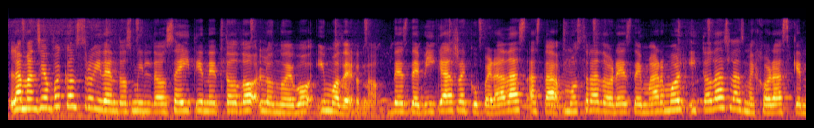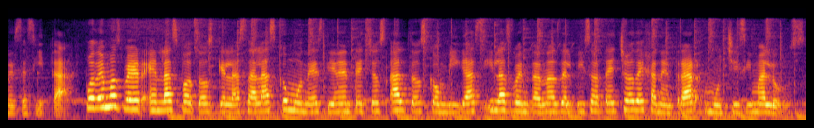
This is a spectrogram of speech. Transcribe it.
La mansión fue construida en 2012 y tiene todo lo nuevo y moderno, desde vigas recuperadas hasta mostradores de mármol y todas las mejoras que necesita. Podemos ver en las fotos que las salas comunes tienen techos altos con vigas y las ventanas del piso a techo dejan entrar muchísima luz.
